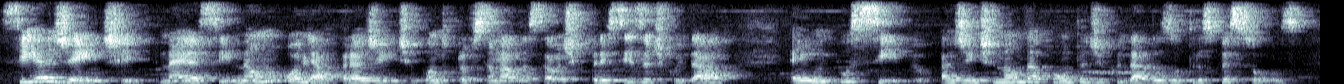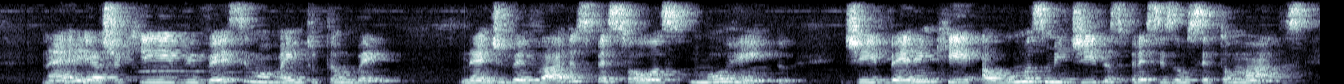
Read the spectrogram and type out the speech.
se a gente, né, se não olhar para a gente enquanto profissional da saúde que precisa de cuidado, é impossível. A gente não dá conta de cuidar das outras pessoas, né? E acho que viver esse momento também, né, de ver várias pessoas morrendo, de verem que algumas medidas precisam ser tomadas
